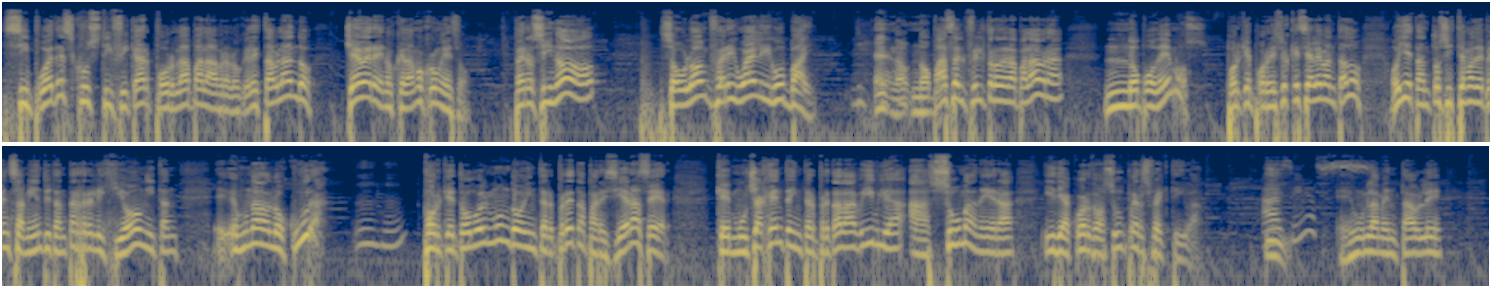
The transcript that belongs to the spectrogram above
Si puedes justificar por la palabra lo que él está hablando, chévere, nos quedamos con eso. Pero si no, so long, very well y goodbye. Eh, no, no pasa el filtro de la palabra, no podemos. Porque por eso es que se ha levantado, oye, tanto sistema de pensamiento y tanta religión y tan... eh, es una locura. Porque todo el mundo interpreta, pareciera ser, que mucha gente interpreta la Biblia a su manera y de acuerdo a su perspectiva. Así es. Es un lamentable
